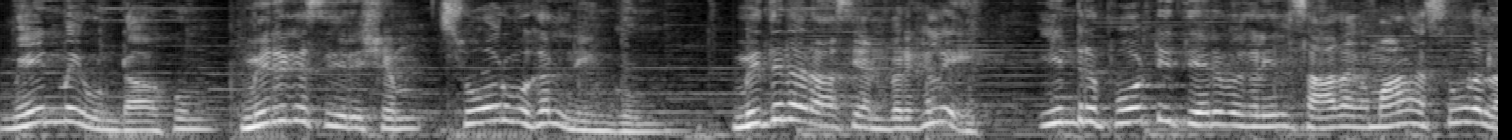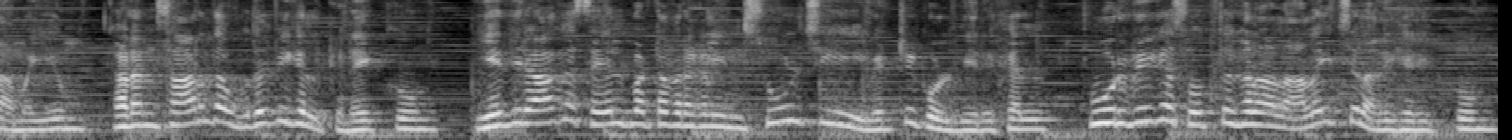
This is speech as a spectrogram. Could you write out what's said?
மேன்மை உண்டாகும். மிருகசீரிஷம் சோர்வுகள் நீங்கும். மிதுன ராசி அன்பர்களே இன்று போட்டித் தேர்வுகளில் சாதகமான சூழல் அமையும். கடன் சார்ந்த உதவிகள் கிடைக்கும். எதிராக செயல்பட்டவர்களின் சூழ்ச்சியை வெற்றி கொள்வீர்கள். பூர்வீக சொத்துகளால் அலைச்சல் அதிகரிக்கும்.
